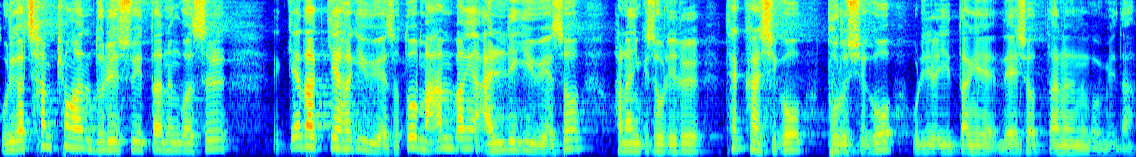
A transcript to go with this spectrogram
우리가 참 평안을 누릴 수 있다는 것을 깨닫게 하기 위해서 또 만방에 알리기 위해서 하나님께서 우리를 택하시고 부르시고 우리를 이 땅에 내셨다는 겁니다.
